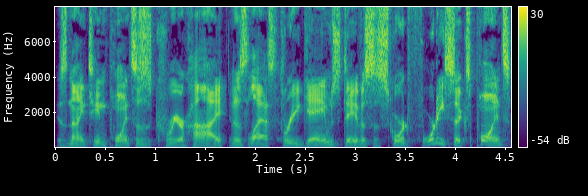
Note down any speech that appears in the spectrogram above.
His 19 points is his career high. In his last last three games, Davis has scored 46 points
